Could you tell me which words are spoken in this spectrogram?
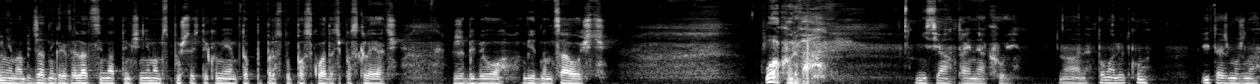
Tu nie ma być żadnych rewelacji, nad tym się nie mam spuszczać, tylko miałem to po prostu poskładać, posklejać, żeby było w jedną całość. O kurwa. Misja tajna jak chuj. No ale pomalutku i też można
